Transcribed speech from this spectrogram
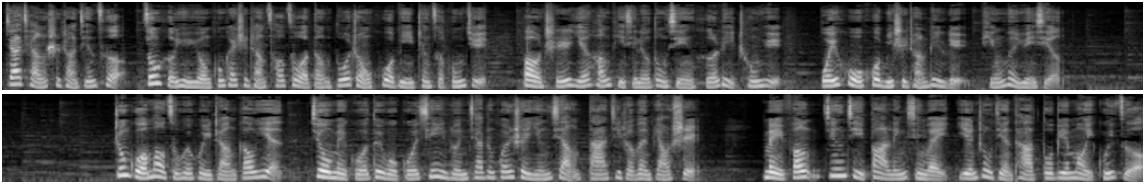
加强市场监测，综合运用公开市场操作等多种货币政策工具。保持银行体系流动性合理充裕，维护货币市场利率平稳运行。中国贸促会会长高燕就美国对我国新一轮加征关税影响答记者问表示，美方经济霸凌行为严重践踏多边贸易规则，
